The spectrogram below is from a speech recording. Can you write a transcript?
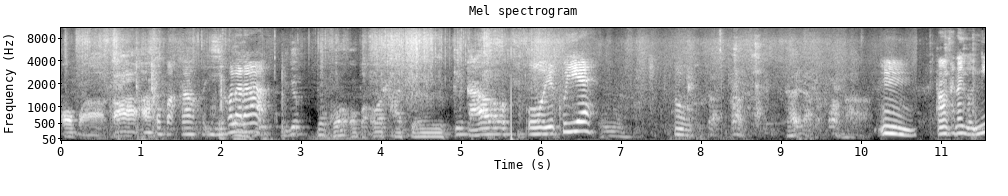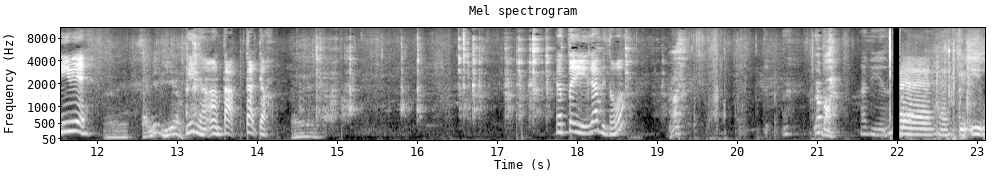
我把啊。我把啊，移好来了。有不可我把我他就给搞。哦，也可以。嗯。哦。嗯。啊，看那个音乐。音量按大大调。嗯。要对压别多。啊。要吧。那边。哎，还就一。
